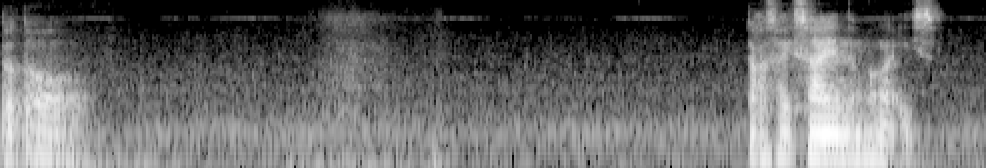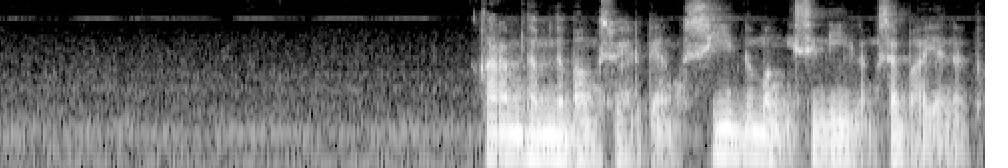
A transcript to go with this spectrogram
totoo. Nakasaysayan ng mga isla. Karamdam na bang swerte ang sino mang isinilang sa bayan na to?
